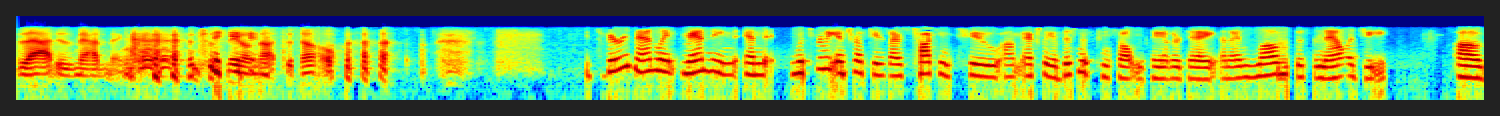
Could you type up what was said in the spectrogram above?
that is maddening. just you know, not to know. it's very maddening, maddening. And what's really interesting is I was talking to um, actually a business consultant the other day, and I love mm-hmm. this analogy of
